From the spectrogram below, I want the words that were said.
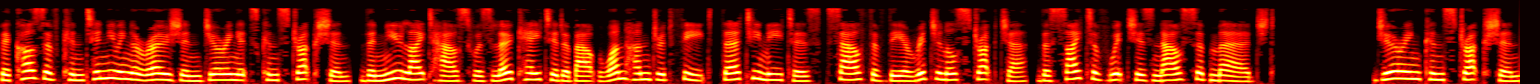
Because of continuing erosion during its construction, the new lighthouse was located about 100 feet 30 meters south of the original structure, the site of which is now submerged. During construction,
